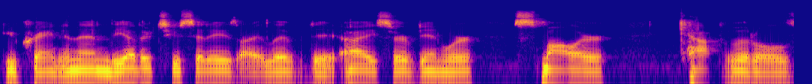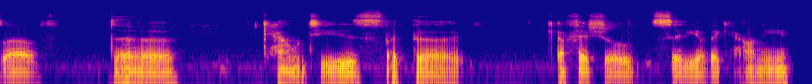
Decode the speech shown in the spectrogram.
Ukraine. And then the other two cities I lived in, I served in were smaller capitals of the counties, like the official city of the county.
